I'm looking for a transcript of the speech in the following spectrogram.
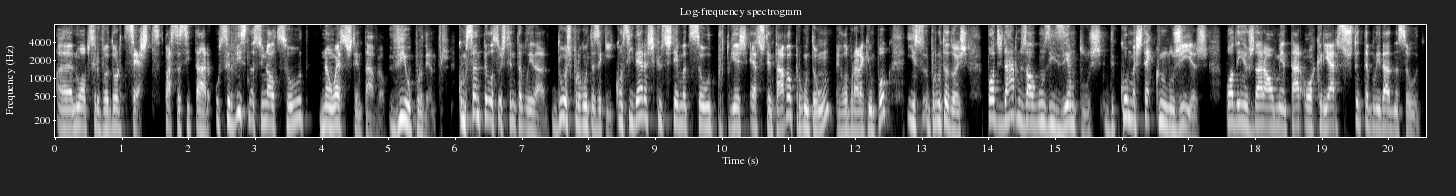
ah, no Observador, disseste, passo a citar, o Serviço Nacional de Saúde não é sustentável. Viu por dentro. Começando pela sustentabilidade, duas perguntas aqui. Consideras que o sistema de saúde português é sustentável? Pergunta 1, um, elaborar aqui um pouco. E pergunta 2, podes dar-nos alguns exemplos de como as tecnologias podem ajudar a aumentar ou a criar sustentabilidade na saúde?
